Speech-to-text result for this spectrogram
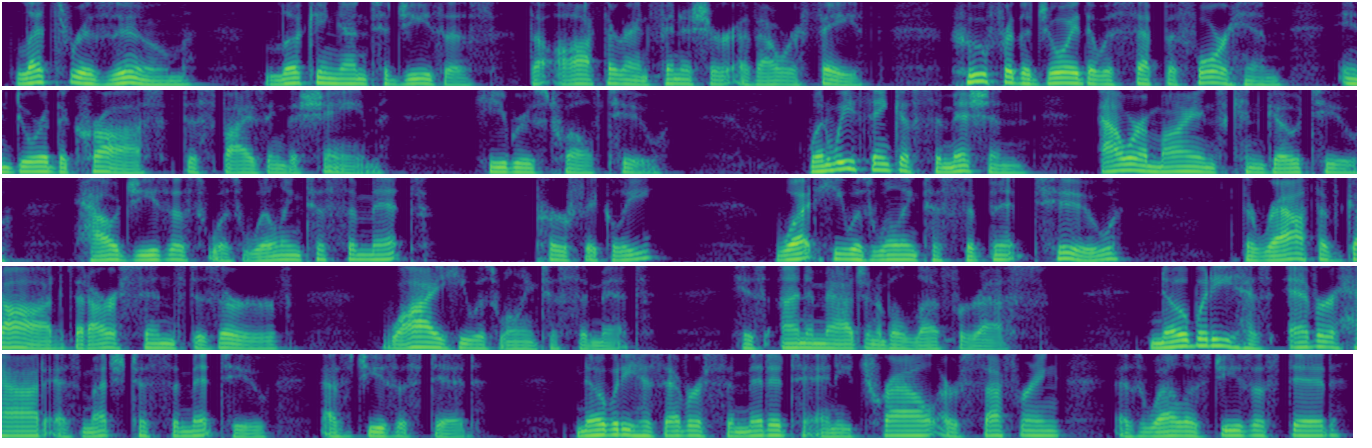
Let's resume looking unto Jesus, the author and finisher of our faith, who for the joy that was set before him endured the cross, despising the shame. Hebrews 12:2. When we think of submission, our minds can go to how Jesus was willing to submit perfectly, what he was willing to submit to, the wrath of God that our sins deserve, why he was willing to submit, his unimaginable love for us. Nobody has ever had as much to submit to as Jesus did. Nobody has ever submitted to any trial or suffering as well as Jesus did.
